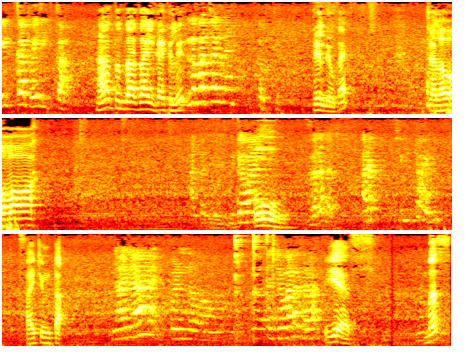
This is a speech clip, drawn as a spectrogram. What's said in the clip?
इतकाच होईल इतका. हा तो जा जाईल काय मग नाही तेल देऊ काय? चलो अरे, चिमटा. हाय येस बस.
